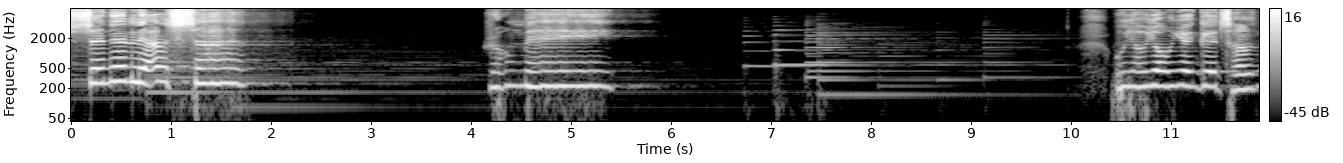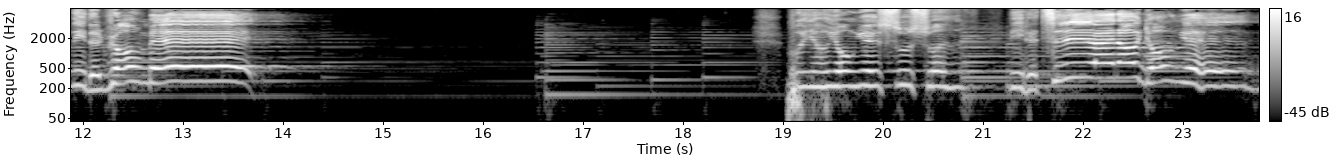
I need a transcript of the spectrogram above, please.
神的良善柔美，我要永远歌唱你的柔美。我要永远诉说。你的慈爱到永远，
